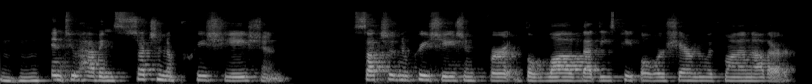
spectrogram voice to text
mm-hmm. into having such an appreciation such an appreciation for the love that these people were sharing with one another.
